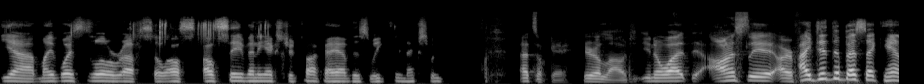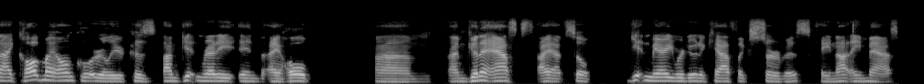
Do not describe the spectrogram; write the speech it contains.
yeah, my voice is a little rough, so I'll I'll save any extra talk I have this week for next week. That's okay. You're allowed. You know what? Honestly, our I did the best I can. I called my uncle earlier because I'm getting ready, and I hope um I'm gonna ask. I have so getting married. We're doing a Catholic service, okay, not a mass,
